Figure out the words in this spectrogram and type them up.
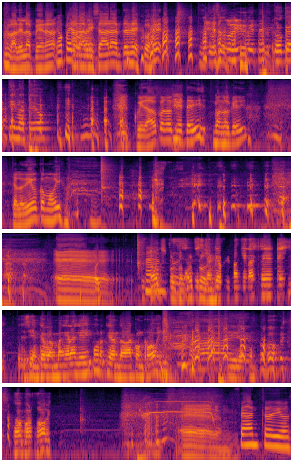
vale la pena No, pero, analizar antes de escoger. Único que te- Te toca a ti, Mateo. Cuidado con lo que te dice, con lo que dice. Te lo digo como hijo. eh, Dogs, por favor, Decían que Batman era gay, decían que Batman era gay porque andaba con Robin. Ay, no. No, con Robin. eh, Santo Dios.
